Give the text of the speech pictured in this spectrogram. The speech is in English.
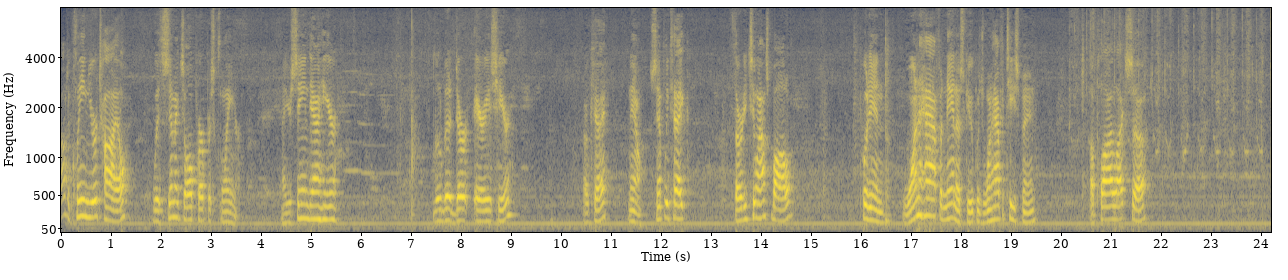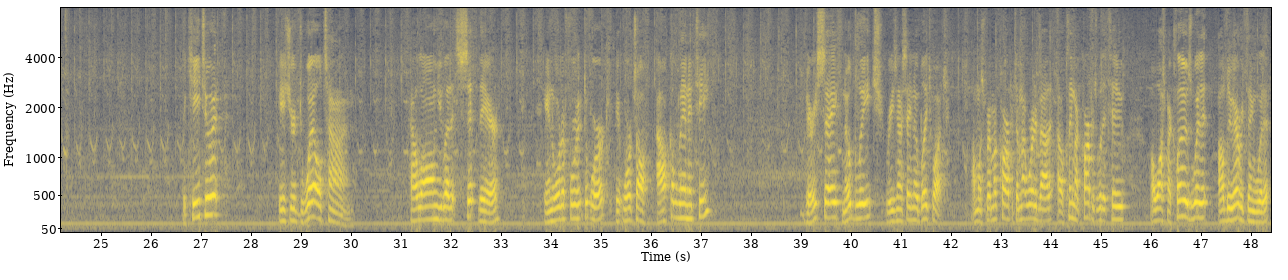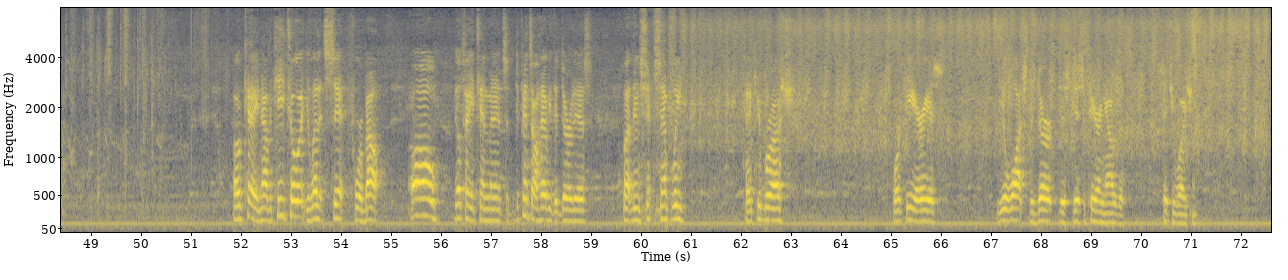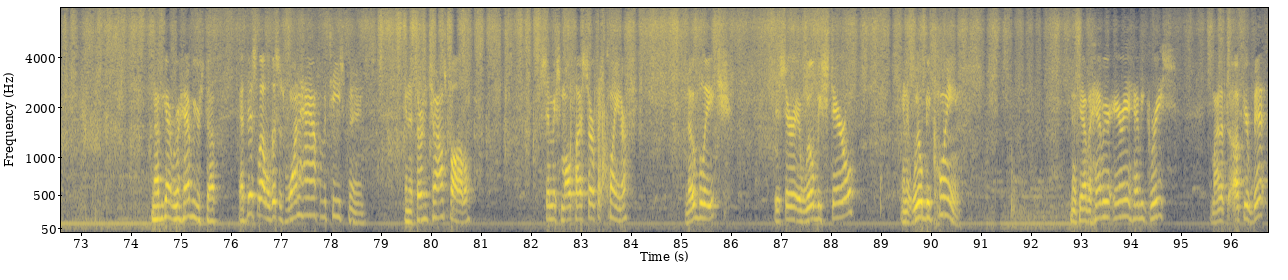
How to clean your tile with Simix All-Purpose Cleaner. Now you're seeing down here a little bit of dirt areas here. Okay. Now simply take 32 ounce bottle, put in one half a nano scoop, which is one half a teaspoon, apply like so. The key to it is your dwell time. How long you let it sit there in order for it to work. It works off alkalinity. Very safe, no bleach. Reason I say no bleach, watch. I'm gonna spread my carpets, I'm not worried about it. I'll clean my carpets with it too. I'll wash my clothes with it. I'll do everything with it. Okay, now the key to it, you let it sit for about, oh, they'll tell you 10 minutes. It depends how heavy the dirt is. But then simply take your brush, work the areas. You'll watch the dirt just disappearing out of the situation. Now if you got real heavier stuff, at this level, this is one half of a teaspoon in a 32 ounce bottle. Simix multi-surface cleaner. No bleach. This area will be sterile and it will be clean. Now if you have a heavier area, heavy grease, you might have to up your bit.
